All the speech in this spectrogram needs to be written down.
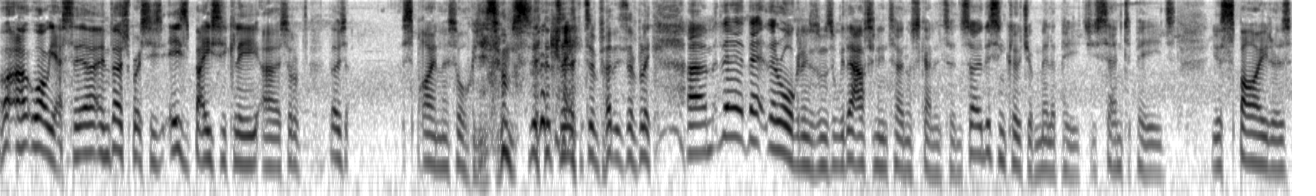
Uh, well, yes, the uh, invertebrates is, is basically uh, sort of those spineless organisms, okay. to, to, put it simply. Um, they're, they're, they're, organisms without an internal skeleton. So this includes your millipedes, your centipedes, your spiders,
